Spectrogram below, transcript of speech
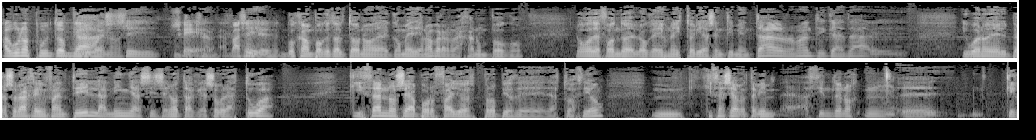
algunos puntos muy buenos. Sí, Sí, Sí, busca un poquito el tono de comedia, ¿no? Para relajar un poco. Luego de fondo es lo que es una historia sentimental, romántica, tal. Y bueno, el personaje infantil, la niña sí se nota que sobreactúa. Quizás no sea por fallos propios de, actuación. Mm, quizás sea también haciéndonos mm, eh, que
